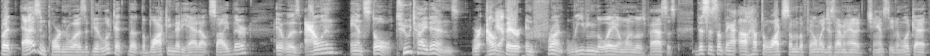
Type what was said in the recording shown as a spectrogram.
But as important was if you looked at the, the blocking that he had outside there, it was Allen and Stoll, two tight ends were out yeah. there in front leading the way on one of those passes. This is something I'll have to watch some of the film. I just haven't had a chance to even look at it.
